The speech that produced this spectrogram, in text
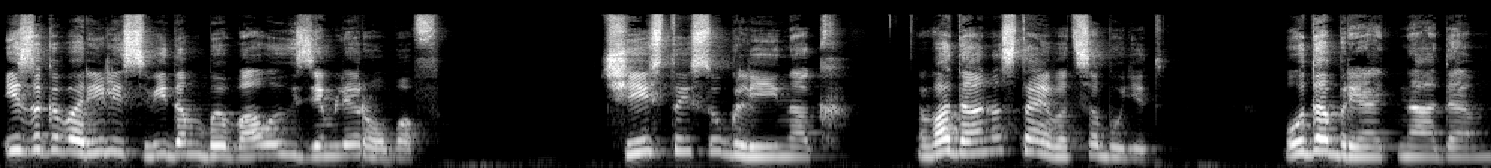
и заговорили с видом бывалых землеробов. «Чистый суглинок. Вода настаиваться будет. Удобрять надо».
